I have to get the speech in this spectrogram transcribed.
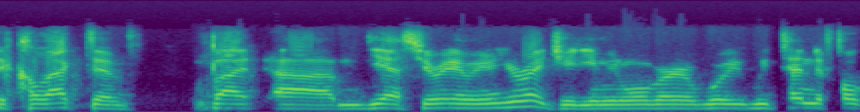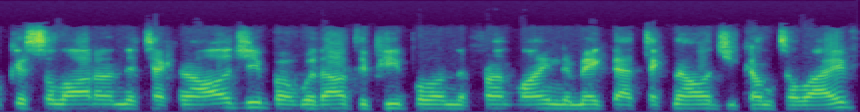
the collective but um, yes, you're I mean, you're right, JD. I mean, we're, we we tend to focus a lot on the technology, but without the people on the front line to make that technology come to life,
